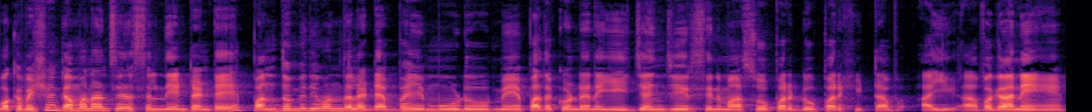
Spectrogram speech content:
ఒక విషయం గమనించాల్సింది ఏంటంటే పంతొమ్మిది వందల డెబ్భై మూడు మే పదకొండున ఈ Zanjeer cinema super duper hit అవ్ అయి అవగానే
